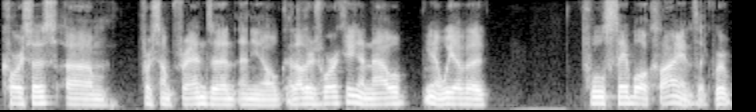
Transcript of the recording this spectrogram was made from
courses. Um, for some friends and, and you know got others working and now you know we have a full stable of clients like we're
